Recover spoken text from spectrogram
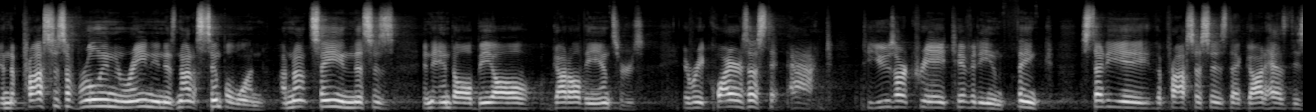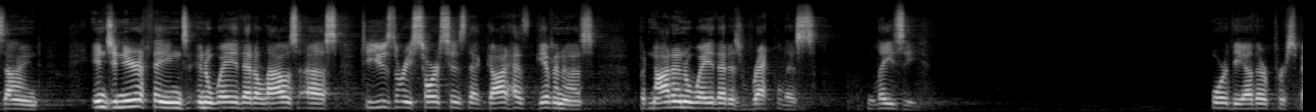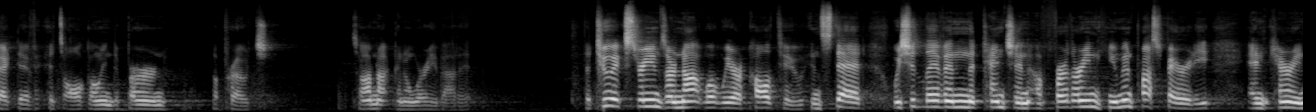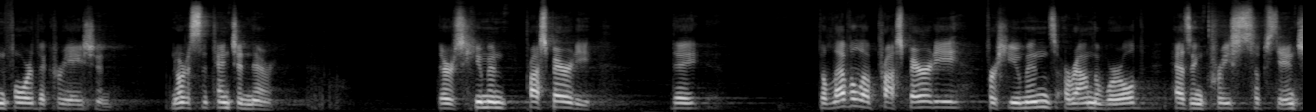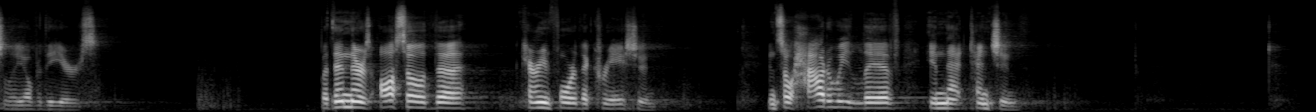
And the process of ruling and reigning is not a simple one. I'm not saying this is an end all be all, got all the answers. It requires us to act, to use our creativity and think, study the processes that God has designed, engineer things in a way that allows us to use the resources that God has given us, but not in a way that is reckless, lazy. Or the other perspective, it's all going to burn approach. So I'm not going to worry about it. The two extremes are not what we are called to. Instead, we should live in the tension of furthering human prosperity and caring for the creation. Notice the tension there. There's human prosperity. The, the level of prosperity for humans around the world has increased substantially over the years. But then there's also the caring for the creation. And so, how do we live in that tension?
